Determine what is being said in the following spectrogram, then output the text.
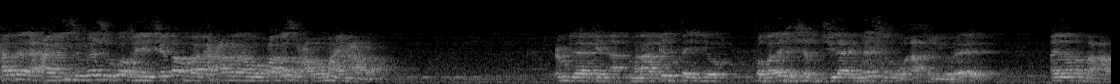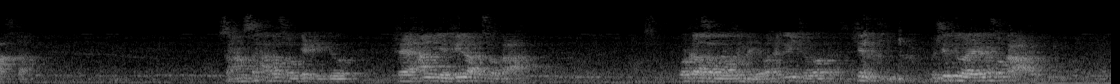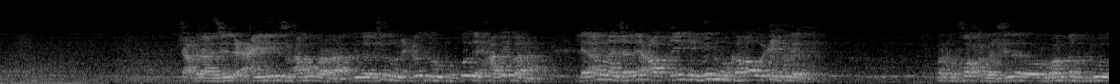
xataa axaadiisu meesha lagu akriyay shaydaan baa ka carar ama waxbaa ka soo cabo ma hayn cabra laakiin manaaqibta iyo fadaaisha sheekh jilaani meesha lagu akriyo e ayada dhan baa carafta saxan saxa ka soo kici iyo reexan iyo fiila ka soo kaca. Warkaasa la akrinaya waxa laga jooga shirki. Ma shirki baa ka soo kacay shacbdilcaziz caynigiis maxaa ku baraa yudakiruni cudu bukuli xabibana liana jamiica tiibi minhu kama ucidu leh marka fooxa la shida oo laban dabdu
